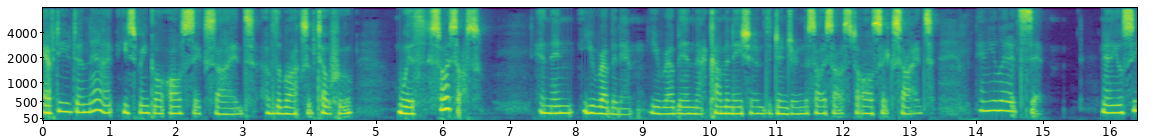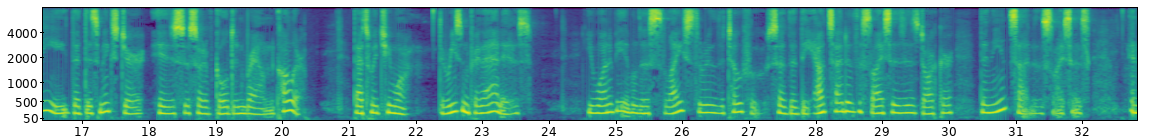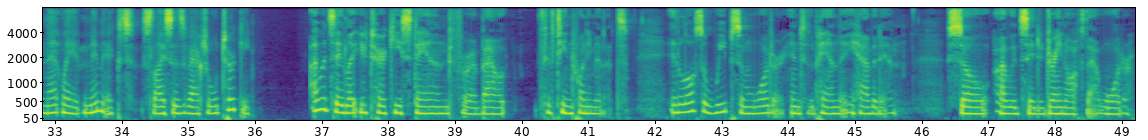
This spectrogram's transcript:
After you've done that, you sprinkle all six sides of the blocks of tofu with soy sauce. And then you rub it in. You rub in that combination of the ginger and the soy sauce to all six sides. And you let it sit. Now you'll see that this mixture is a sort of golden brown color. That's what you want. The reason for that is you want to be able to slice through the tofu so that the outside of the slices is darker than the inside of the slices. And that way it mimics slices of actual turkey. I would say let your turkey stand for about 15 20 minutes. It'll also weep some water into the pan that you have it in. So I would say to drain off that water.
